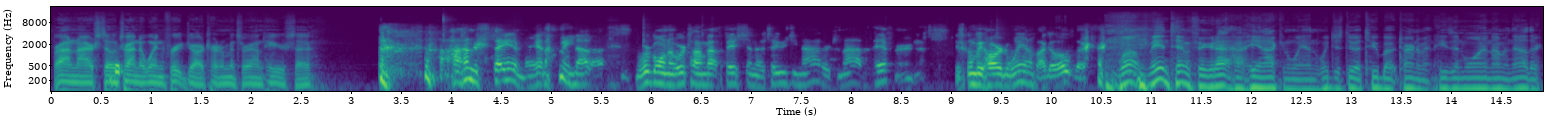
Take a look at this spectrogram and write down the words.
Brian and I are still trying to win fruit jar tournaments around here. So I understand, man. I mean, I, we're going to, we're talking about fishing a Tuesday night or tonight at Hefner. And it's going to be hard to win if I go over there. Well, me and Tim figured out how he and I can win. We just do a two boat tournament. He's in one and I'm in the other.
